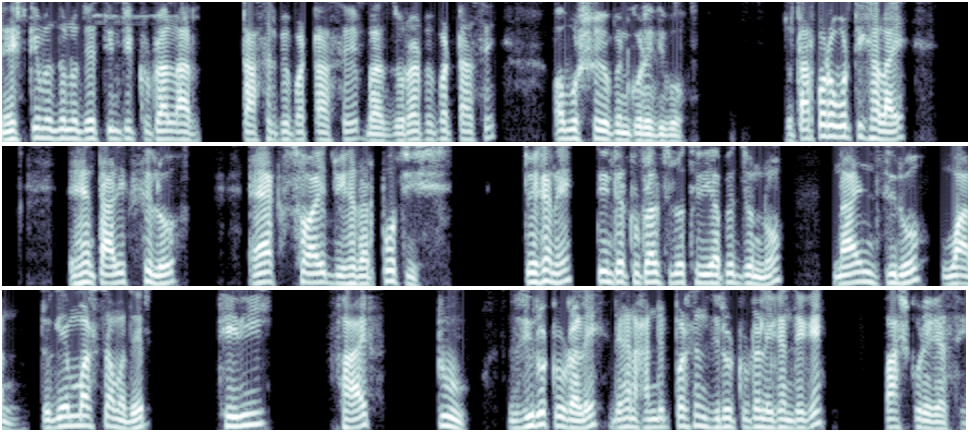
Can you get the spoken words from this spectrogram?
নেক্সট গেমের জন্য যে তিনটি টোটাল আর টাসের পেপারটা আছে বা জোড়ার পেপারটা আছে, অবশ্যই ওপেন করে দিব। তো তার পরবর্তী খেলায়, এখানে তারিখ ছিল এক ছয় দুই হাজার পঁচিশ। তো এখানে তিনটা টোটাল ছিল থ্রি অ্যাপের জন্য নাইন জিরো ওয়ান তো গেম মার্কস আমাদের থ্রি ফাইভ টু জিরো টোটালে দেখেন হান্ড্রেড পার্সেন্ট জিরো টোটাল এখান থেকে পাস করে গেছি।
